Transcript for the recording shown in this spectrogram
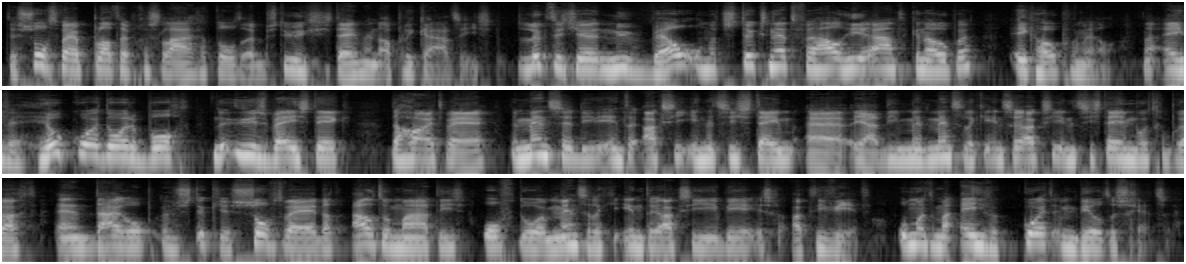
de software plat heb geslagen tot het besturingssysteem en de applicaties. Lukt het je nu wel om het Stuxnet verhaal hier aan te knopen? Ik hoop van wel. Nou, even heel kort door de bocht. De USB-stick, de hardware, de mensen die de interactie in het systeem, uh, ja, die met menselijke interactie in het systeem wordt gebracht. En daarop een stukje software dat automatisch of door menselijke interactie weer is geactiveerd. Om het maar even kort een beeld te schetsen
